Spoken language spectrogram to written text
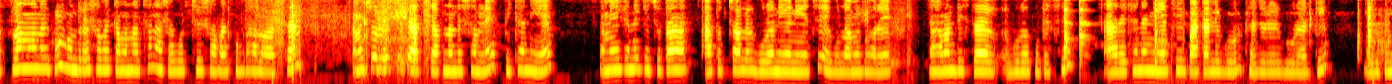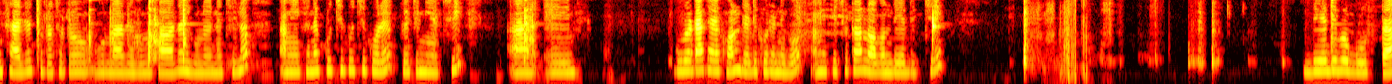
আসসালামু আলাইকুম বন্ধুরা, সবাই কেমন আছেন? আশা করছি সবাই খুব ভালো আছেন। আমি চলে এসেছি আজকে আপনাদের সামনে পিঠা নিয়ে। আমি এখানে কিছুটা আতপ চালের গুঁড়ো নিয়ে নিয়েছি, এগুলো আমি ঘরে হামান দিস্তায় গুঁড়ো কুটেছি। আর এখানে নিয়েছি পাটালি গুড়, খেজুরের গুড় আর কি। এরকম সাইজের ছোট ছোটগুলা যেগুলো পাওয়া যায়, এগুলো এনেছিল। আমি এখানে কুচি কুচি করে কেটে নিয়েছি। আর এই গুঁড়োটাকে এখন রেডি করে নিব। আমি কিছুটা লবণ দিয়ে দিচ্ছি। দিয়ে দিব গুড়টা।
